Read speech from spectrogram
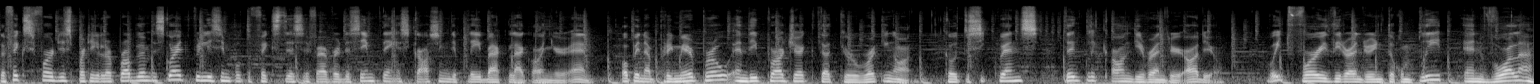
The fix for this particular problem is quite really simple to fix this if ever the same thing is causing the playback lag on your end. Open up Premiere Pro and the project that you're working on. Go to Sequence, then click on the Render Audio. Wait for the rendering to complete and voila,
